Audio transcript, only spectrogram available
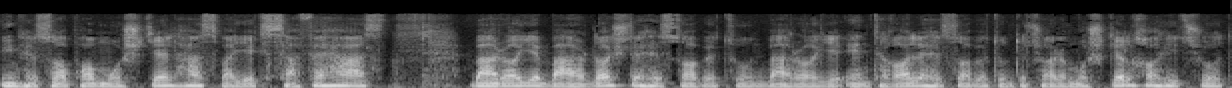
این حساب ها مشکل هست و یک صفحه هست. برای برداشت حسابتون برای انتقال حسابتون دچار مشکل خواهید شد.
